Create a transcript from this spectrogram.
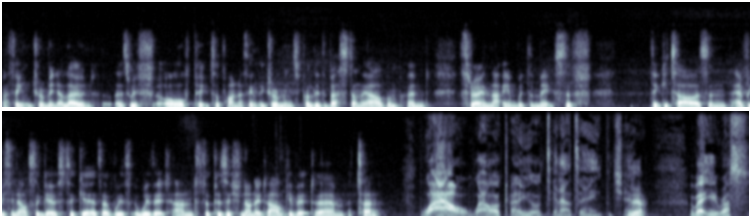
I think drumming alone, as we've all picked up on, I think the drumming is probably the best on the album, and throwing that in with the mix of the guitars and everything else that goes together with with it and the position on it, I'll give it um, a ten. Wow, wow, okay, oh, ten out of ten. Good shout. Yeah. What about you, Russ?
